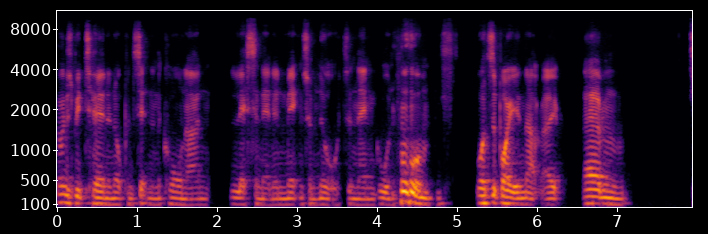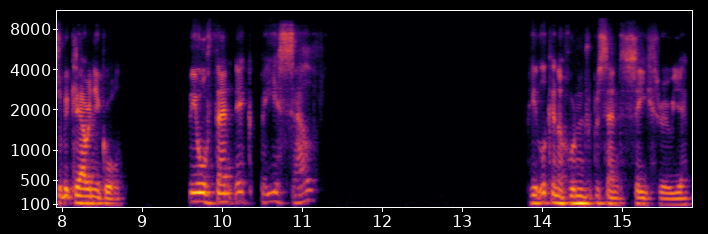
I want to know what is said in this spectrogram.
Don't just be turning up and sitting in the corner and listening and making some notes and then going home. What's the point in that, right? Um, so be clear on your goal. Be authentic. Be yourself people can 100% see through you.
